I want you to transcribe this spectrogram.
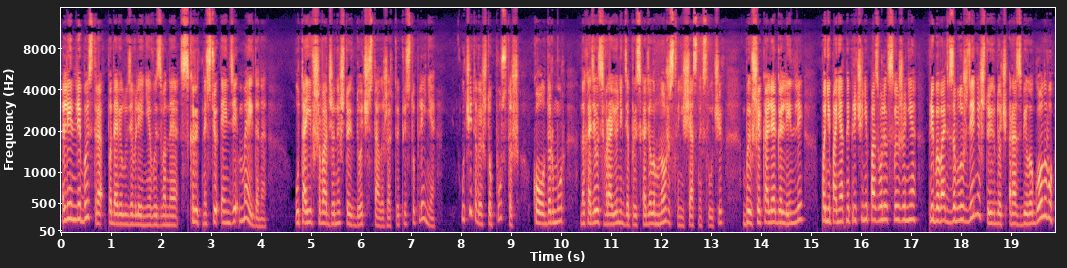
Линли быстро подавил удивление, вызванное скрытностью Энди Мейдена, утаившего от жены, что их дочь стала жертвой преступления. Учитывая, что пустошь Колдермур находилась в районе, где происходило множество несчастных случаев, бывший коллега Линли по непонятной причине позволил своей жене пребывать в заблуждении, что их дочь разбила голову,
